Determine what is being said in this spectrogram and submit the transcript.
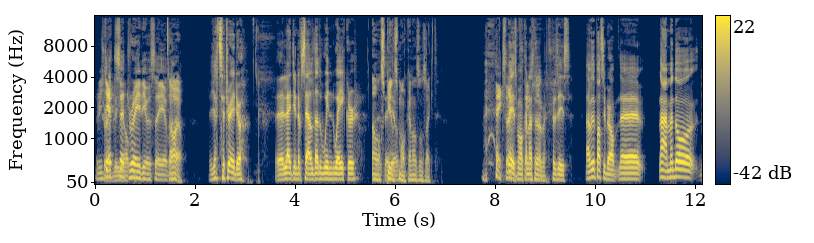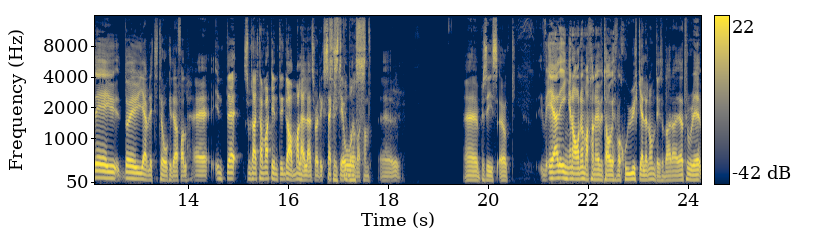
Jet Set Radio säger man. Ja, ja. Jet Set Radio. Uh, Legend of Zelda, The Wind Waker. Ja, spelsmakarna som sagt. exakt. Spelsmakarna, exakt. precis. Nej, men det passar ju bra. Uh, nej, men då, det är ju, då är det ju jävligt tråkigt i alla fall. Uh, inte, som sagt, han vart inte gammal heller, jag tror det är 60, 60 år var han. precis, och jag hade ingen aning om att han överhuvudtaget var sjuk eller någonting sådär. Jag tror det,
